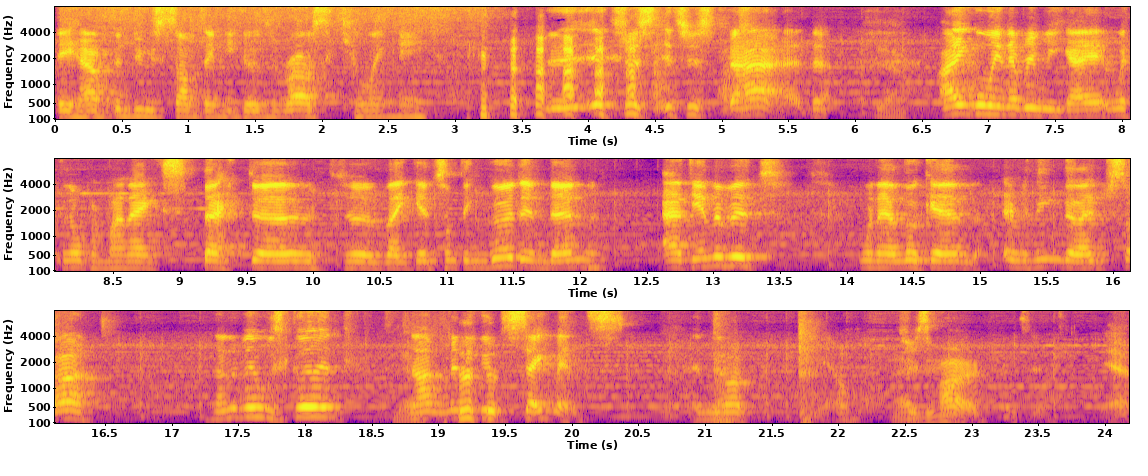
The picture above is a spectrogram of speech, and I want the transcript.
They have to do something because Raw's killing me. It's just it's just bad. Yeah. I go in every week I with an open mind. I expect uh, to like get something good, and then at the end of it, when I look at everything that I saw, none of it was good. Yeah. Not many good segments, and not, you know, it's I just agree. hard. It's, yeah.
